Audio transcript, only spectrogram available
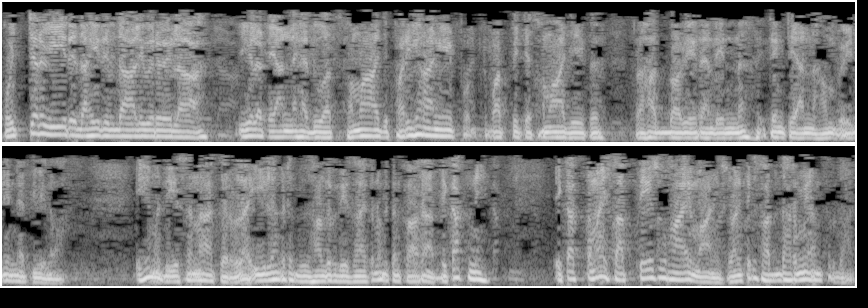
කොච්චර වීරය ධෛර්ය දාලි ඉවර වෙලා ඉහළට යන්න හැදුවත් සමාජ පරිහානියටපත් වෙච්ච සමාජයක රහත් භවයේ රැඳෙන්න එතෙන්ට යන්න හම්බ වෙන්නේ නැති වෙනවා. එහෙම දේශනා කරලා ඊළඟට බුදුහාමුදුරු දේශනා කරන මෙතන කාරණා දෙකක් නේ. එකක් තමයි සත්‍යේසු හායමානිසු. අනිත් එක සද්ධර්මයේ අන්තර්දාන.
